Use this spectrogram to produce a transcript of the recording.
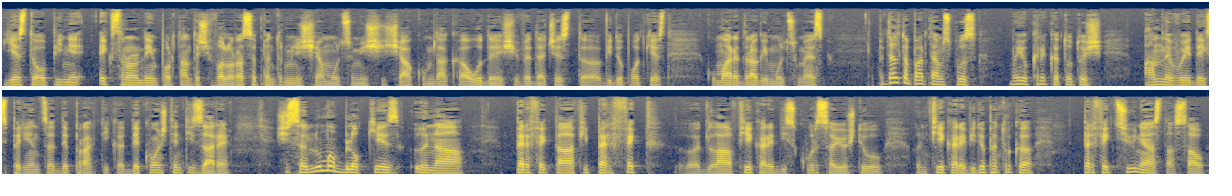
Este o opinie extraordinar de importantă și valoroasă pentru mine și am mulțumit și, și acum dacă aude și vede acest uh, video podcast, cu mare drag îi mulțumesc. Pe de altă parte am spus, mă, eu cred că totuși am nevoie de experiență, de practică, de conștientizare și să nu mă blochez în a perfecta, a fi perfect uh, la fiecare discurs sau eu știu în fiecare video, pentru că perfecțiunea asta sau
